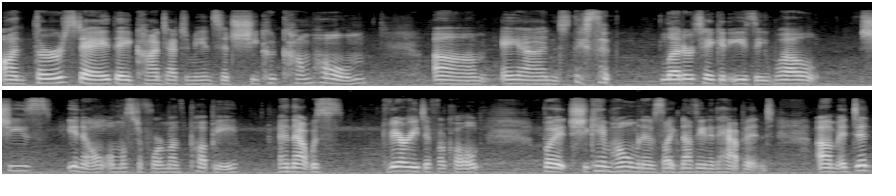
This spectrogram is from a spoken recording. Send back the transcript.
on Thursday, they contacted me and said she could come home. Um, and they said, let her take it easy. Well, she's, you know, almost a four month puppy and that was very difficult. But she came home and it was like nothing had happened. Um, it did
